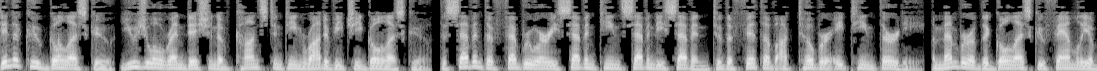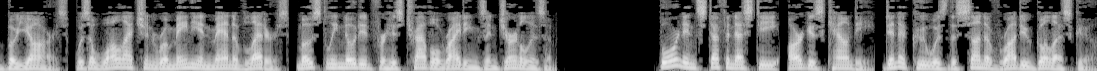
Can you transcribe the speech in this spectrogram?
Dinicu Golescu usual rendition of Constantin Radovici Golescu, the 7th of February 1777 to the 5th of October 1830, a member of the Golescu family of boyars, was a Wallachian Romanian man of letters, mostly noted for his travel writings and journalism. Born in Stefanesti, Argeş County, Dinicu was the son of Radu Golescu.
